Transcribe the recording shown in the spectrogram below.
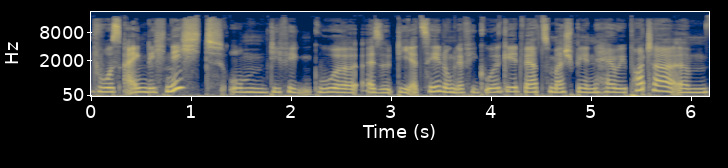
wo es eigentlich nicht um die Figur, also die Erzählung der Figur geht, wäre zum Beispiel in Harry Potter. Ähm,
